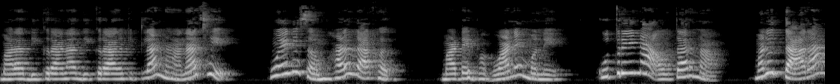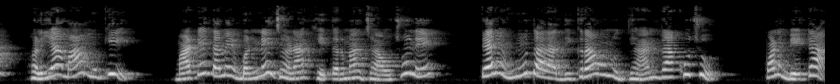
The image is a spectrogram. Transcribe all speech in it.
મારા દીકરાના દીકરા કેટલા નાના છે. હું એને સંભાળ રાખત. માટે ભગવાને મને કૂતરીના અવતારમાં મને તારા ફળિયામાં મૂકી. માટે તમે બંને જણા ખેતરમાં જાઓ છો ને, ત્યારે હું તારા દીકરાઓનું ધ્યાન રાખું છું. પણ બેટા,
